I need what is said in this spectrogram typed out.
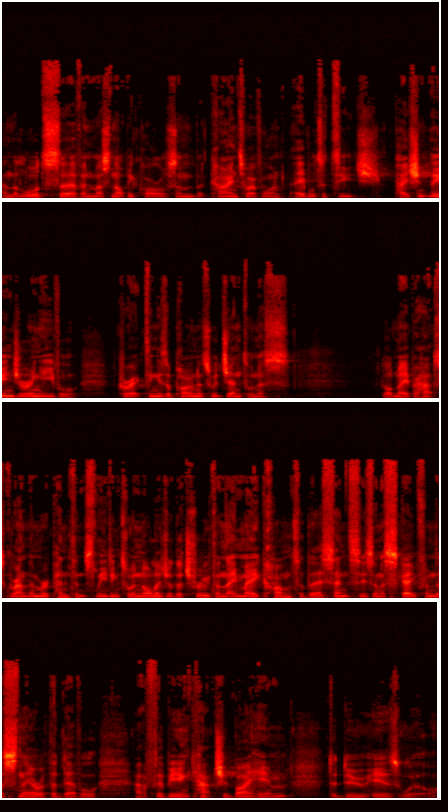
And the Lord's servant must not be quarrelsome, but kind to everyone, able to teach, patiently enduring evil, correcting his opponents with gentleness. God may perhaps grant them repentance, leading to a knowledge of the truth, and they may come to their senses and escape from the snare of the devil after being captured by him to do his will.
